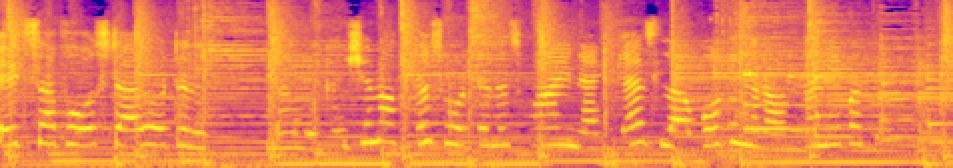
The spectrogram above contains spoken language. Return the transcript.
It's a 4-star hotel. The location of this hotel is fine and guests love walking around the neighborhood.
